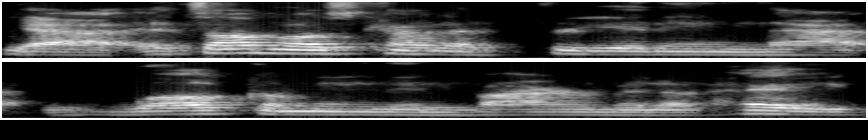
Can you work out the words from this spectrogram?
Yeah it's almost kind of creating that welcoming environment of hey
